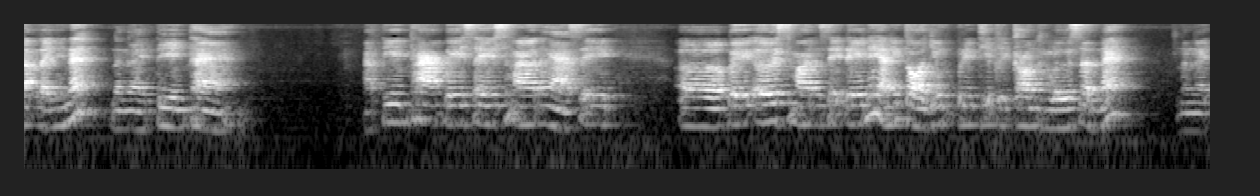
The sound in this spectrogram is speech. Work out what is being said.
ដាក់កន្លែងនេះណាហ្នឹងហើយទាញថាអាទាញថា BC ស្មើនឹង AC អឺ BE ស្មើនឹង CD នេះអានេះតយើងប្រៀបធៀបត្រីកោណខាងលើសិនណាហ្នឹងហើយ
